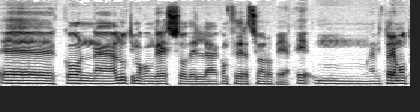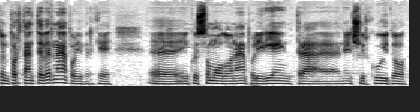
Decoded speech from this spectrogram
eh, con, all'ultimo congresso della Confederazione Europea. È una vittoria molto importante per Napoli perché eh, in questo modo Napoli rientra eh, nel circuito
